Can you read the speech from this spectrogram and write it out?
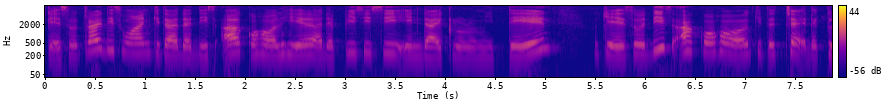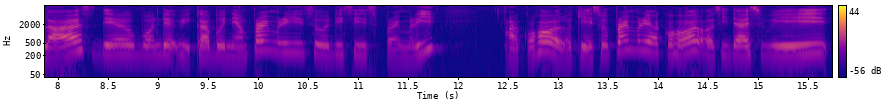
Okay, so try this one. Kita ada this alcohol here, ada PCC in dichloromethane. Okay, so this alcohol, kita check the class. Dia bonded with carbon yang primary. So, this is primary alcohol. Okay, so primary alcohol oxidize with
